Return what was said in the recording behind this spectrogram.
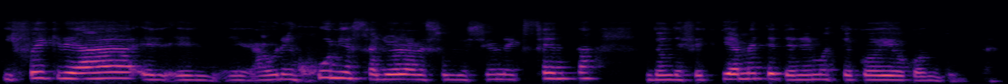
y fue creada, ahora en junio salió la resolución exenta, donde efectivamente tenemos este código de conducta.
